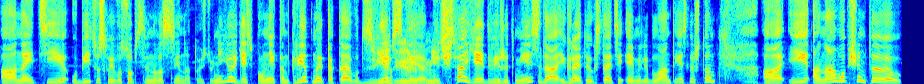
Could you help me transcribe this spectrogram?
а, найти убийцу своего собственного сына. То есть у нее есть вполне конкретная такая вот зверская ей мечта. Ей движет месть, да. Играет ее, кстати, Эмили Блант, если что. А, и она, в общем-то,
